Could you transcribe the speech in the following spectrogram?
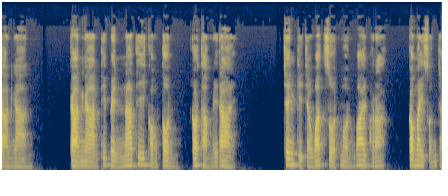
การงาน การงานที่เป็นหน้าที่ของตนก็ทำไม่ได้ เช่นกิจวัตรสวดมนต์ไหว้พระก็ไม่สนใจ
